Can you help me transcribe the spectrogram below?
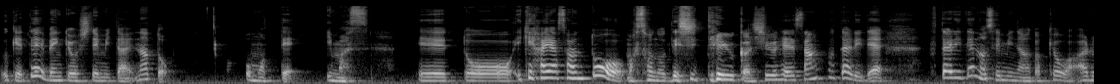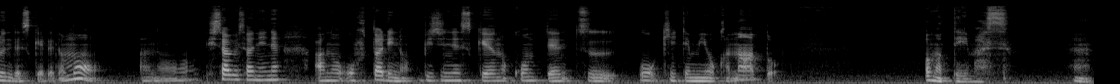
受けて勉強してみたいなと思っています。えっ、ー、と、池早さんと、まあ、その弟子っていうか周平さん2人で2人でのセミナーが今日はあるんですけれどもあの久々にねあのお二人のビジネス系のコンテンツを聞いてみようかなと思っています。うん。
